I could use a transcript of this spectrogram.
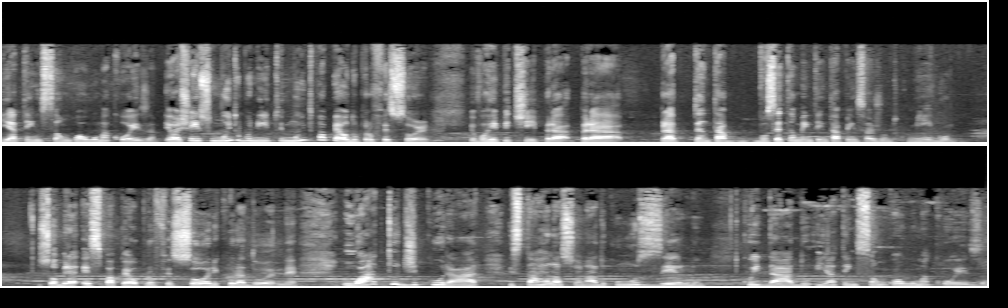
e atenção com alguma coisa. Eu achei isso muito bonito e muito papel do professor. Eu vou repetir para tentar você também tentar pensar junto comigo sobre esse papel professor e curador, né? O ato de curar está relacionado com o zelo, cuidado e atenção com alguma coisa.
